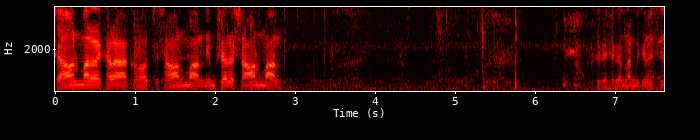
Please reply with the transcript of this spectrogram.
শাওন মালের খেলা এখন হচ্ছে শাওন মাল নিমসারের শাওন মাল সেটা সেটার নাম কি হয়েছে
